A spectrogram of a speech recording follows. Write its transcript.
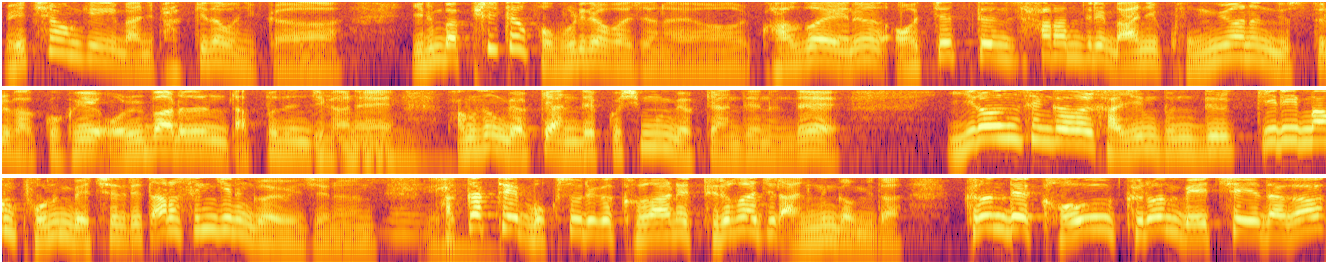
매체 환경이 많이 바뀌다 보니까 이른바 필터 버블이라고 하잖아요. 과거에는 어쨌든 사람들이 많이 공유하는 뉴스들을 받고 그게 올바르든 나쁘든지 간에 방송 몇 개 안 됐고 신문 몇 개안 되는데 이런 생각을 가진 분들끼리만 보는 매체들이 따로 생기는 거예요, 이제는. 바깥의 목소리가 그 안에 들어가질 않는 겁니다. 그런데 그, 그런 매체에다가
